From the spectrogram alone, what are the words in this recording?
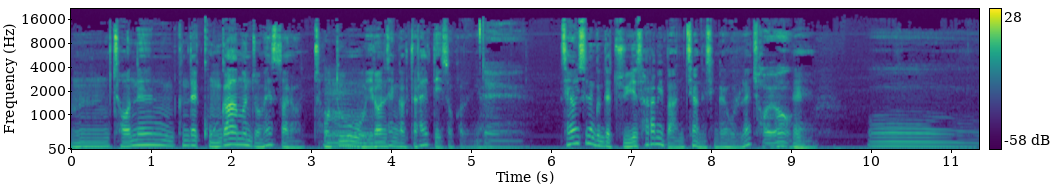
음, 저는 근데 공감은 좀 했어요. 저도 음. 이런 생각들 할 때 있었거든요. 네. 세현 씨는 근데 주위에 사람이 많지 않으신가요, 원래? 저요? 네. 어...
